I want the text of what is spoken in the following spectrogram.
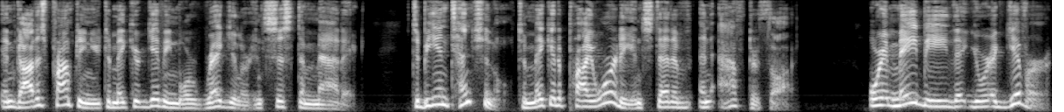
And God is prompting you to make your giving more regular and systematic, to be intentional, to make it a priority instead of an afterthought. Or it may be that you're a giver,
